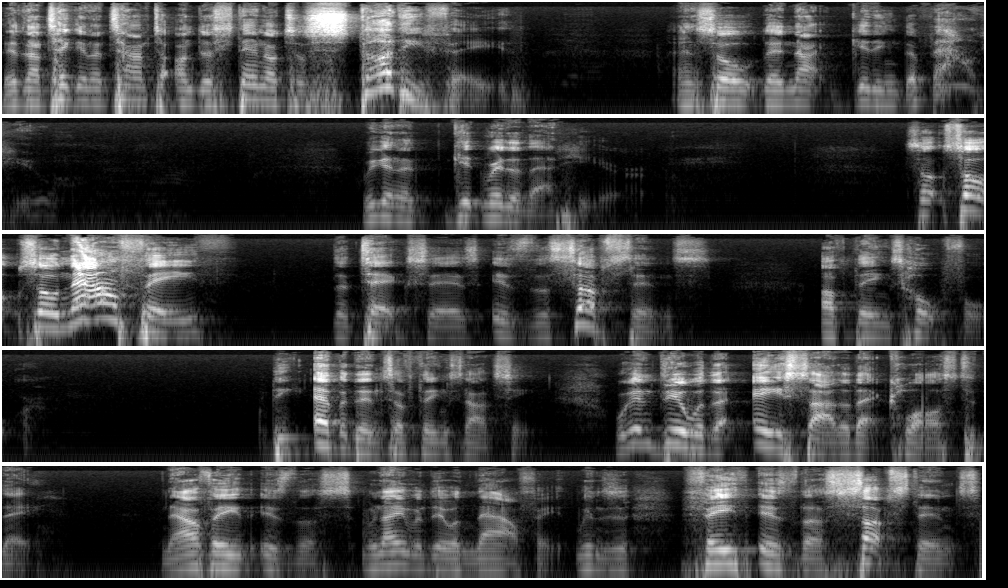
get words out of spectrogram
They're not taking the time to understand or to study faith. And so they're not getting the value. We're going to get rid of that here. So, so, so now faith, the text says, is the substance of things hoped for, the evidence of things not seen. We're going to deal with the A side of that clause today. Now faith is the, we're not even dealing with now faith. Faith is the substance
